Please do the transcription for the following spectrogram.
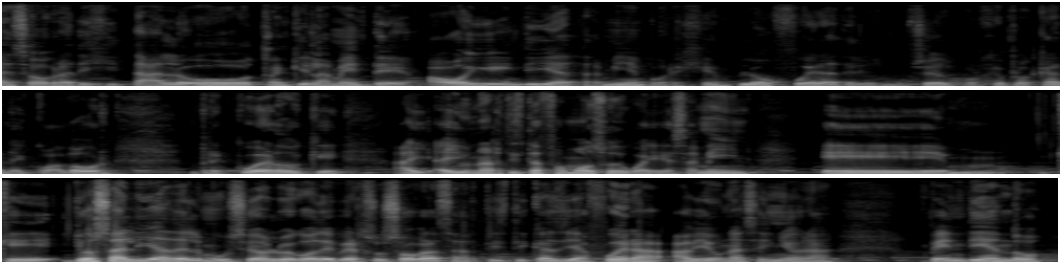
esa obra digital o tranquilamente hoy en día también, por ejemplo, fuera de los museos, por ejemplo, acá en Ecuador, recuerdo que hay, hay un artista famoso de Guayasamín em, que yo salía del museo luego de ver sus obras artísticas y afuera había una señora vendiendo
